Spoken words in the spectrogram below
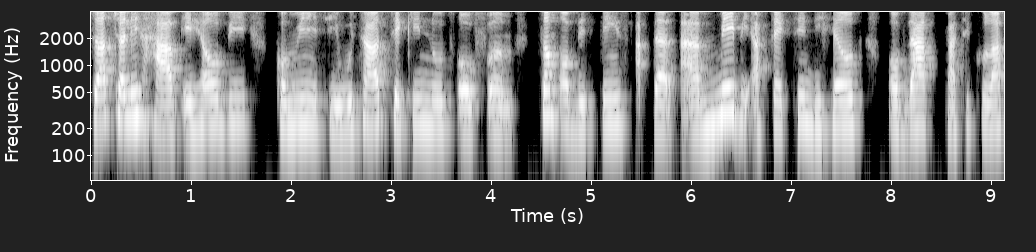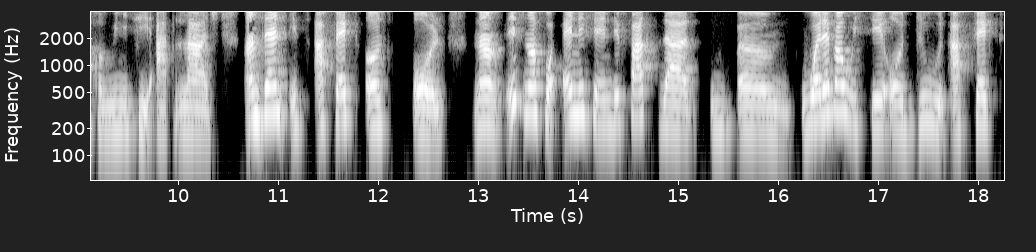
to actually have a healthy community without taking note of um, some of the things that are maybe affecting the health of that particular community at large. And then it affects us all. Now, if not for anything, the fact that um, whatever we say or do will affect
